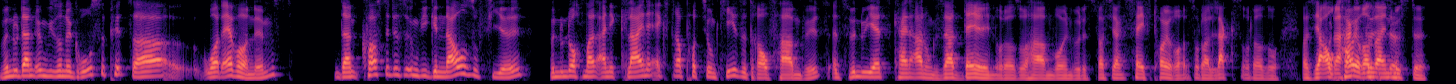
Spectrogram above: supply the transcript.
wenn du dann irgendwie so eine große Pizza, whatever, nimmst, dann kostet es irgendwie genauso viel, wenn du noch mal eine kleine extra Portion Käse drauf haben willst, als wenn du jetzt, keine Ahnung, Sardellen oder so haben wollen würdest, was ja safe teurer ist, oder Lachs oder so, was ja auch oder teurer sein müsste.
